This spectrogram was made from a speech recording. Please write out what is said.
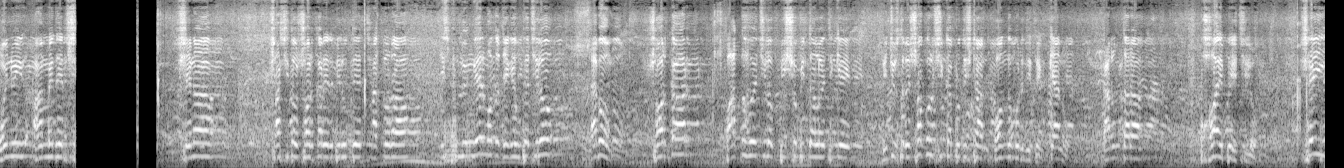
মইনুই আহমেদের সেনা শাসিত সরকারের বিরুদ্ধে ছাত্ররা স্ফুলিঙ্গের মতো জেগে উঠেছিল এবং সরকার বাধ্য হয়েছিল বিশ্ববিদ্যালয় থেকে নিচু স্তরের সকল শিক্ষা প্রতিষ্ঠান বন্ধ করে দিতে। কেন? কারণ তারা ভয় পেয়েছিল। সেই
